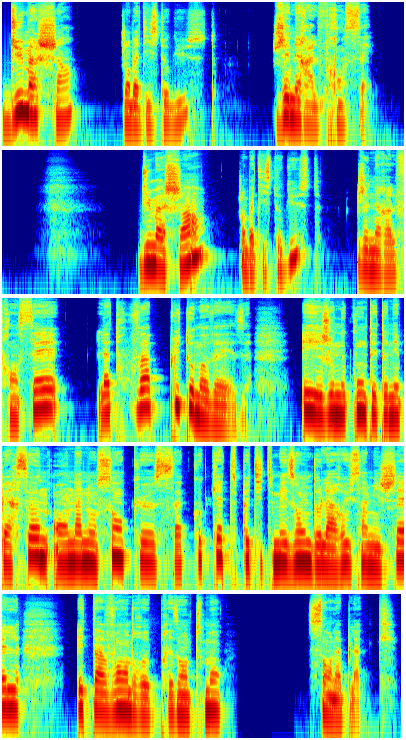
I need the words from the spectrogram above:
Dumachin, Jean-Baptiste Auguste, général français. Dumachin, Jean-Baptiste Auguste, général français, la trouva plutôt mauvaise et je ne compte étonner personne en annonçant que sa coquette petite maison de la rue Saint-Michel est à vendre présentement sans la plaque.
